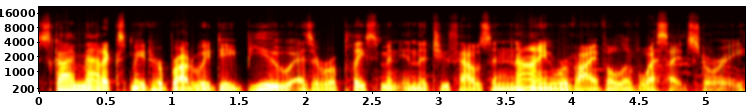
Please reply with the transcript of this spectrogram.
Skye Mattox made her Broadway debut as a replacement in the 2009 revival of West Side Story.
